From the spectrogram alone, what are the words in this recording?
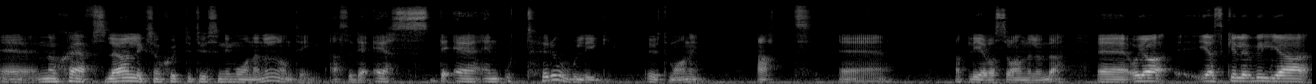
eh, någon chefslön liksom 70 000 i månaden eller någonting. Alltså det är, det är en otrolig utmaning att eh, att leva så annorlunda. Eh, och jag, jag skulle vilja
